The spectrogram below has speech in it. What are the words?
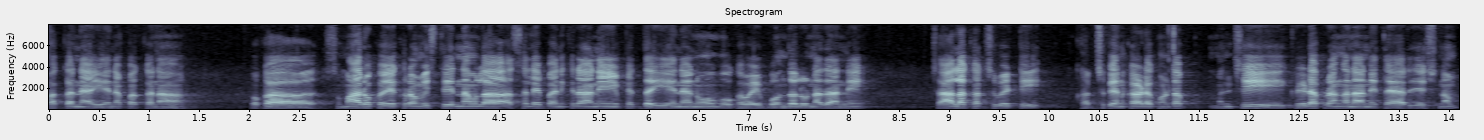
పక్కనే ఏన పక్కన ఒక సుమారు ఒక ఎకరం విస్తీర్ణంలో అసలే పనికిరాని పెద్ద ఏనెను ఒకవైపు బొందలు ఉన్నదాన్ని చాలా ఖర్చు పెట్టి ఖర్చుకు వెనకాడకుండా మంచి క్రీడా ప్రాంగణాన్ని తయారు చేసినాం.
